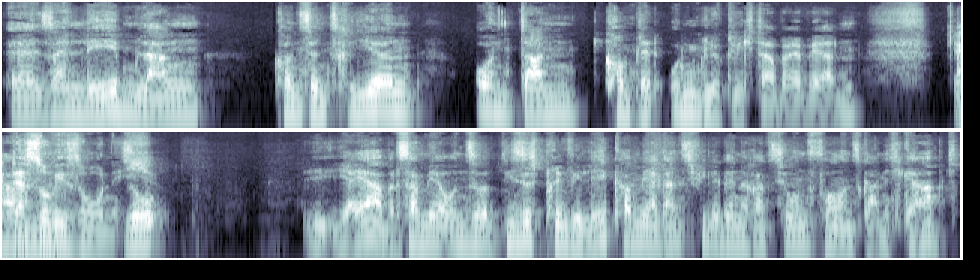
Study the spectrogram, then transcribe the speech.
äh, sein Leben lang konzentrieren und dann komplett unglücklich dabei werden. Ja, das ähm, sowieso nicht. So, ja, ja, aber das haben ja unsere, dieses Privileg haben ja ganz viele Generationen vor uns gar nicht gehabt.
